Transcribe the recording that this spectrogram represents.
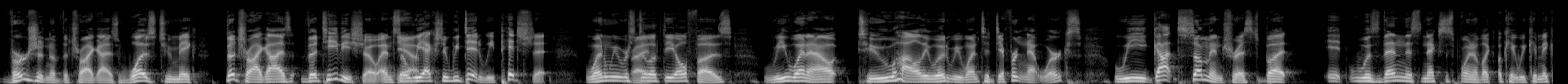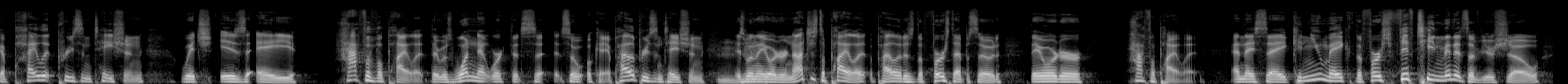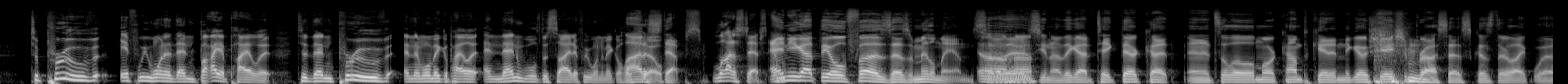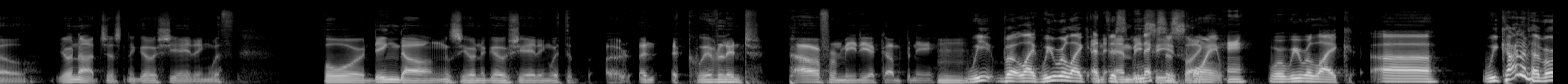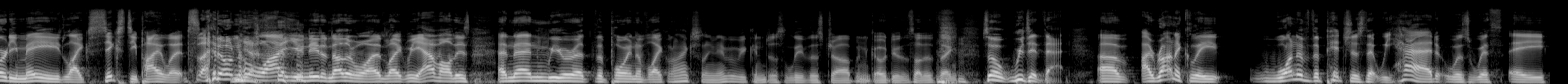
version of the Try Guys was to make the Try Guys the TV show, and so Yeah. we actually we did. We pitched it when we were still Right. at the old fuzz. We went out to Hollywood. We went to different networks. We got some interest, but it was then this nexus point of like, okay, we can make a pilot presentation, which is a half of a pilot. There was one network that's so okay. A pilot presentation is when mm-hmm. they order not just a pilot. A pilot is the first episode. They order half a pilot, and they say, "Can you make the first 15 minutes of your show?" To prove if we want to then buy a pilot, to then prove, and then we'll make a pilot, and then we'll decide if we want to make a whole A lot show. of steps. A lot of steps. And you got the old fuzz as a middleman. So Uh-huh. there's, you know, they got to take their cut, and it's a little more complicated negotiation process because they're like, well, you're not just negotiating with four ding dongs, you're negotiating with a, a, an equivalent powerful media company. We but like we were like at And this NBC nexus like, point "Heh." where we were like, uh we kind of have already made like 60 pilots. I don't know why you need another one. Like we have all these. And then we were at the point of like, well, actually, maybe we can just leave this job and go do this other thing. so we did that. Uh, ironically, one of the pitches that we had was with a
